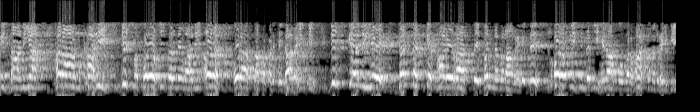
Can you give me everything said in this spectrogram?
کی دانیاں، حرام کاری، جسم فروشی کرنے والی عورت وہ راستہ پکڑ کے جا رہی تھی، جس کے لیے جنت کے سارے راستے بند نظر آ رہے تھے اور اپنی زندگی ہلا کو برباد سمجھ رہی تھی۔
